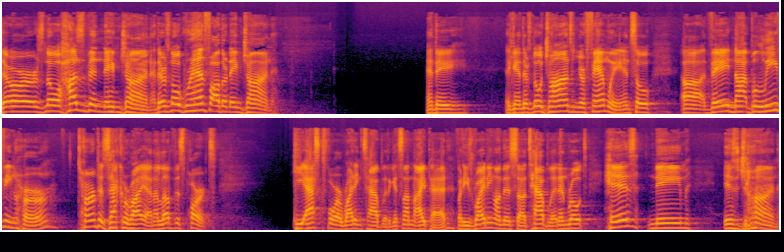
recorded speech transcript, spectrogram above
There's no husband named John. There's no grandfather named John. And they, again, there's no Johns in your family. And so uh, they, not believing her, turn to Zechariah. And I love this part. He asked for a writing tablet. It's not an iPad, but he's writing on this uh, tablet and wrote, His name is John.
